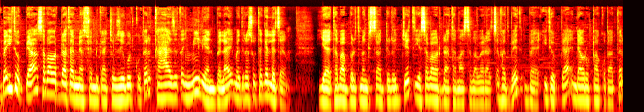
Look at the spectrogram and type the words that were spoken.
በኢትዮጵያ ሰብአው እርዳታ የሚያስፈልጋቸው ዜጎች ቁጥር ከ29 ሚሊዮን በላይ መድረሱ ተገለጸ የተባበሩት መንግሥታት ድርጅት የ7ብው እርዳታ ማስተባበሪያ ጽህፈት ቤት በኢትዮጵያ እንደ አውሮፓ አጣጠር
